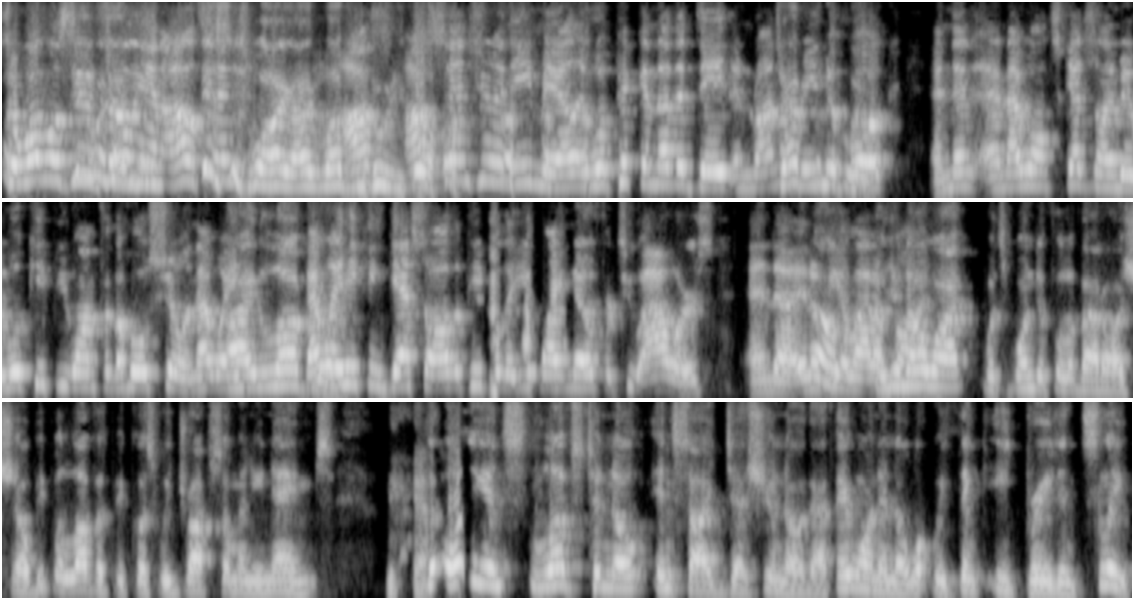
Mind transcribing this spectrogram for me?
So what we'll See do, what I Julian, mean? I'll this send is why I love New I'll, York. I'll send you an email and we'll pick another date and Ron will read the book and then and I won't schedule anybody. We'll keep you on for the whole show and that way I love that you. way he can guess all the people that you might know for two hours and uh, it'll be a lot of well, you fun. know what? What's wonderful about our show? People love it because we drop so many names. Yeah. The audience loves to know inside dish. You know that they want to know what we think, eat, breathe, and sleep.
